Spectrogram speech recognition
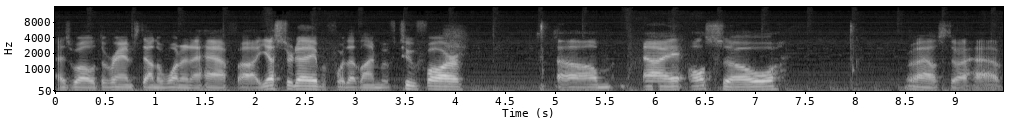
as well. The Rams down to one and a half uh, yesterday before that line moved too far. Um, I also, what else do I have?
